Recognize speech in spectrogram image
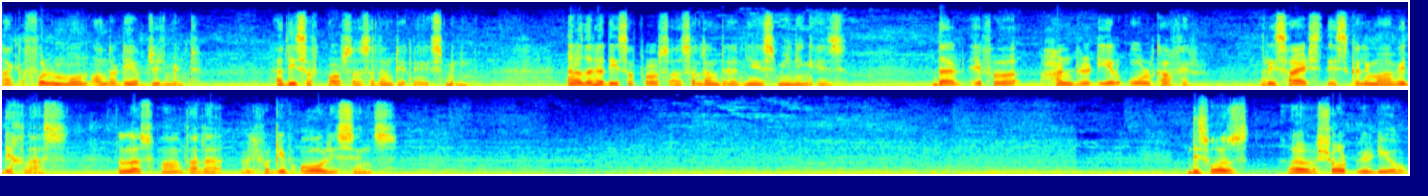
like a full moon on the day of judgment. Hadith of Prophet did its meaning. Another hadith of Prophet knew its meaning is that if a hundred year old kafir recites this kalima with ikhlas, Allah subhanahu wa ta'ala will forgive all his sins. This was a short video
